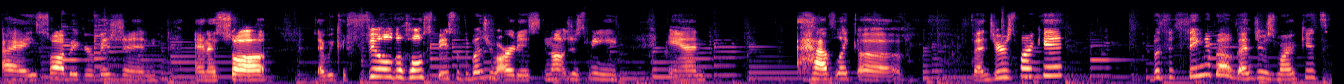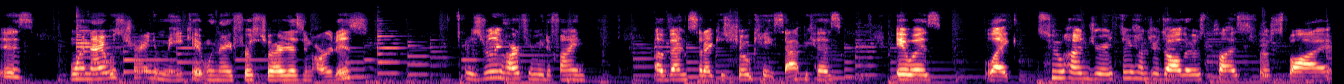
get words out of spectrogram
I saw a bigger vision and I saw that we could fill the whole space with a bunch of artists, not just me, and have like a vendors market. But the thing about vendors markets is when I was trying to make it when I first started as an artist, it was really hard for me to find events that I could showcase at because it was like 200 $300 plus for a spot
